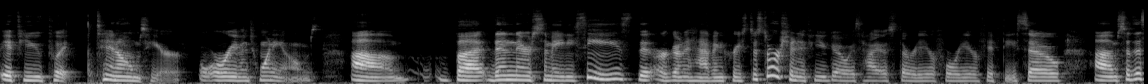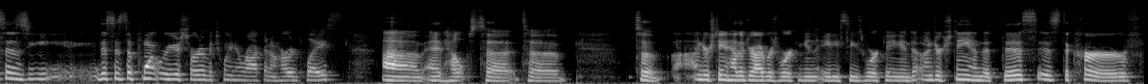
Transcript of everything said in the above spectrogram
if you put 10 ohms here or, or even 20 ohms. Um, but then there's some ADCs that are going to have increased distortion if you go as high as 30 or 40 or 50. So um, so this is this is the point where you're sort of between a rock and a hard place, um, and it helps to to to understand how the driver's working and the ADC's working, and to understand that this is the curve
